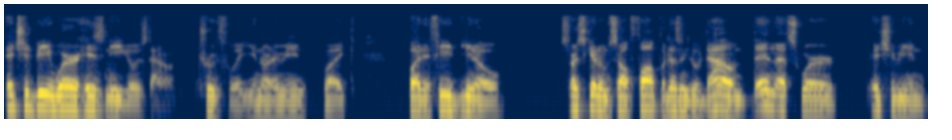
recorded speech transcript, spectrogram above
it should be where his knee goes down truthfully you know what i mean? Like but if he you know starts getting himself up but doesn't go down, then that's where it should be in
